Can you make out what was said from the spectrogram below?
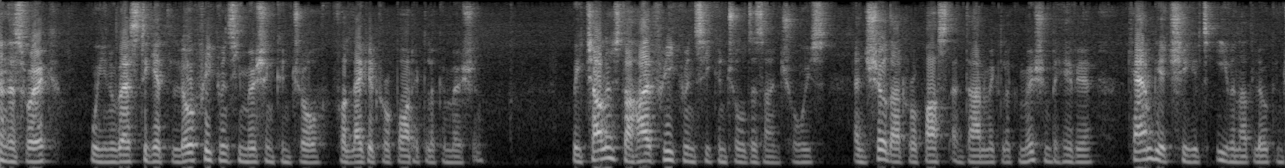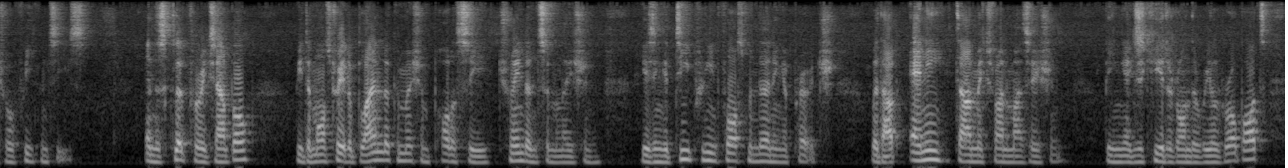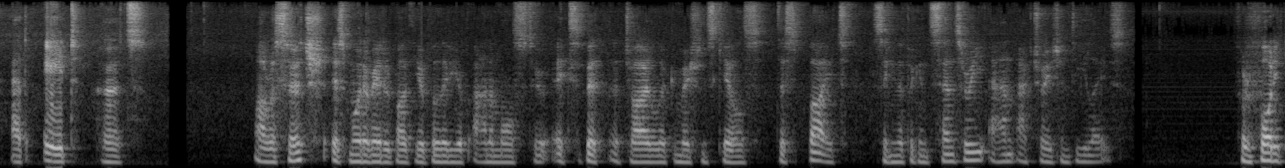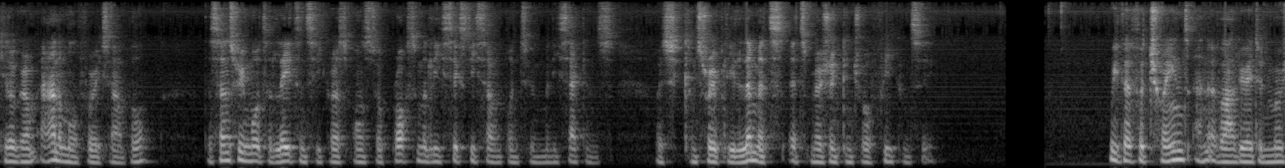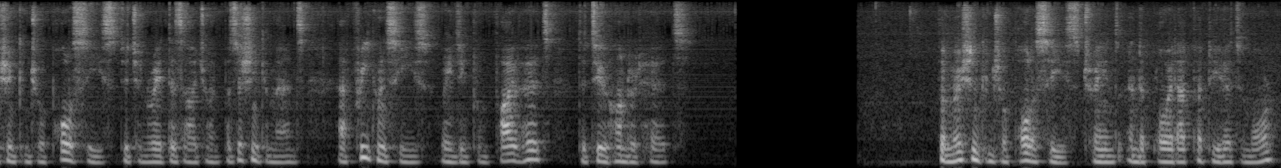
In this work, we investigate low-frequency motion control for legged robotic locomotion. We challenge the high-frequency control design choice and show that robust and dynamic locomotion behavior can be achieved even at low control frequencies. In this clip, for example, we demonstrate a blind locomotion policy trained in simulation using a deep reinforcement learning approach without any dynamics randomization being executed on the real robot at 8 Hz. Our research is motivated by the ability of animals to exhibit agile locomotion skills despite significant sensory and actuation delays. For a 40 kilogram animal, for example, the sensory motor latency corresponds to approximately 67.2 milliseconds, which considerably limits its motion control frequency. We therefore trained and evaluated motion control policies to generate desired joint position commands at frequencies ranging from 5 Hz to 200 Hz. For motion control policies trained and deployed at 50 Hz or more,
